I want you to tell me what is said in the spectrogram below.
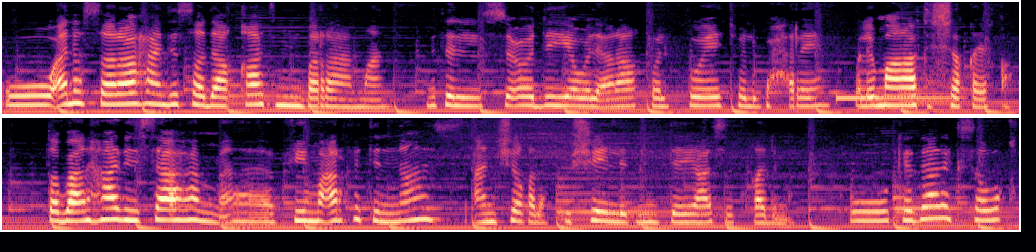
وأنا الصراحة عندي صداقات من برا عمان مثل السعودية والعراق والكويت والبحرين والإمارات الشقيقة. طبعا هذا يساهم آه، في معرفة الناس عن شغلك والشيء اللي أنت جالس تقدمه. وكذلك سوقت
